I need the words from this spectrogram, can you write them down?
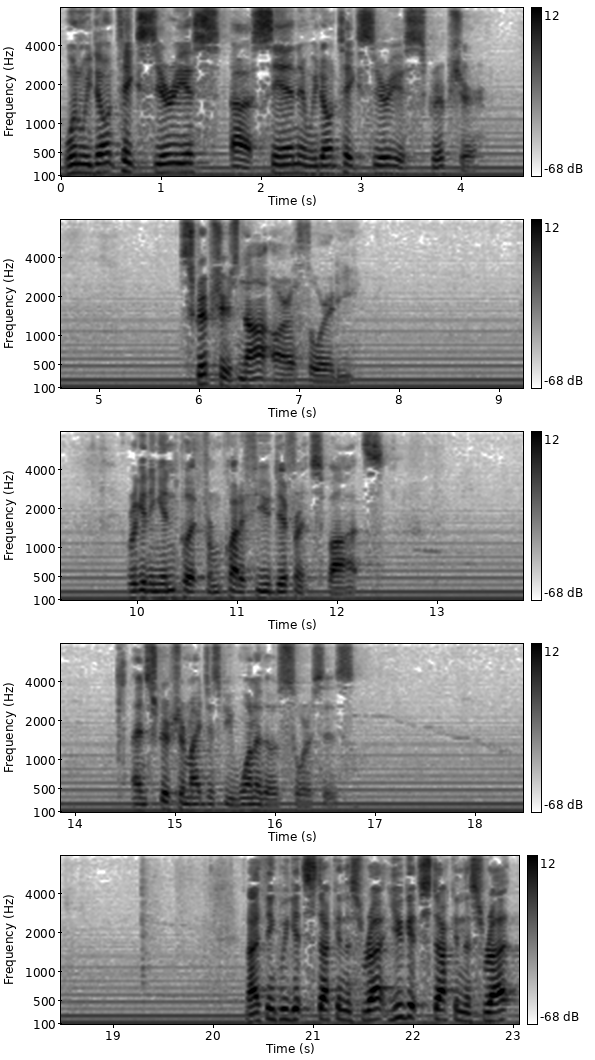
when we don't take serious uh, sin and we don't take serious Scripture. Scripture is not our authority. We're getting input from quite a few different spots. And Scripture might just be one of those sources. And I think we get stuck in this rut. You get stuck in this rut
